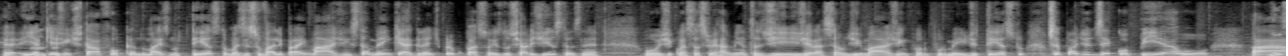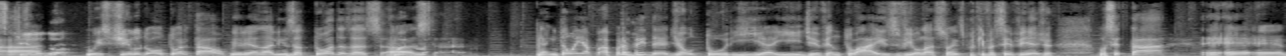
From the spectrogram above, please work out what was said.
É, e aqui a uhum. gente está focando mais no texto, mas isso vale para imagens também, que é a grande preocupação dos chargistas, né? Hoje, com essas ferramentas de geração de imagem por, por meio de texto, você pode dizer, copia o, a, estilo a, do... o estilo do autor tal, ele analisa todas as, as né? Então aí a, a própria uhum. ideia de autoria e de eventuais violações, porque você veja, você está é, é, é,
